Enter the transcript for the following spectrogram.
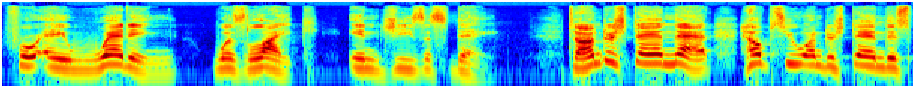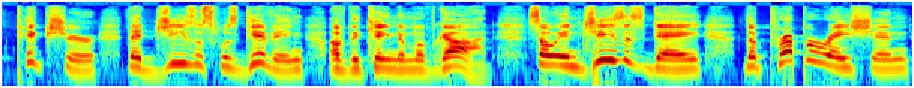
for a wedding was like in Jesus' day. To understand that helps you understand this picture that Jesus was giving of the kingdom of God. So, in Jesus' day, the preparation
